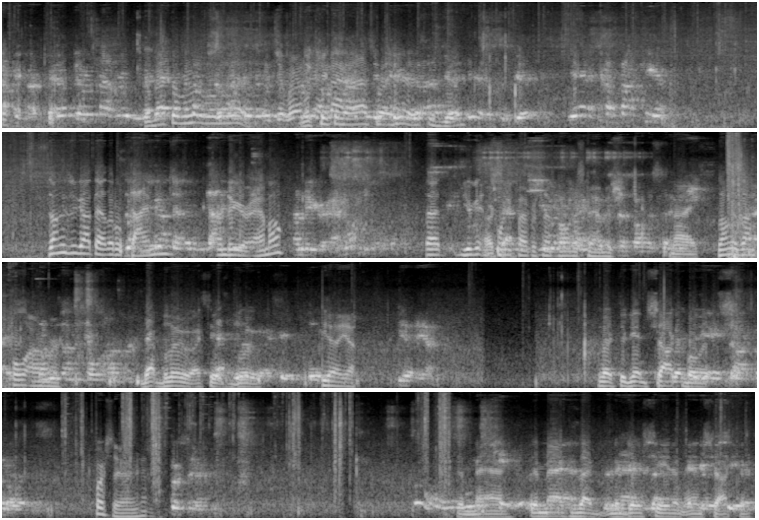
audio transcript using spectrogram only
Go back over here a little. We're kicking their ass right here. This is good. Yeah, come back here. As long as you got that little diamond under your ammo, that you're getting 25% bonus damage. Nice. As long as I'm full armor. That blue, I see it's blue. Yeah, yeah. Look, they're getting shock bullets. Of course they are. yeah. They're They're mad. They're mad because I negotiated them and shocked them.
